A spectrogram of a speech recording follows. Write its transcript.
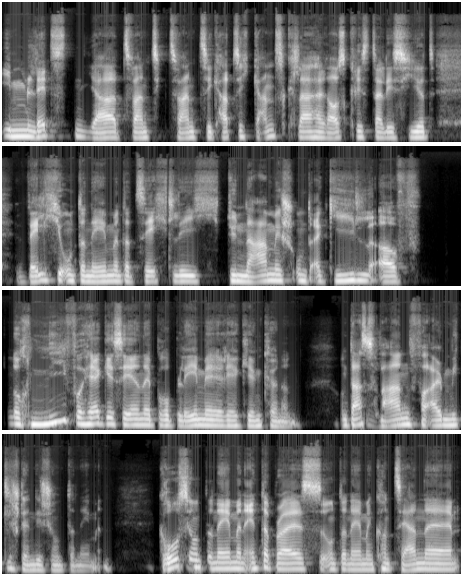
im letzten Jahr 2020 hat sich ganz klar herauskristallisiert, welche Unternehmen tatsächlich dynamisch und agil auf noch nie vorhergesehene Probleme reagieren können. Und das mhm. waren vor allem mittelständische Unternehmen. Große Unternehmen, Enterprise-Unternehmen, Konzerne,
